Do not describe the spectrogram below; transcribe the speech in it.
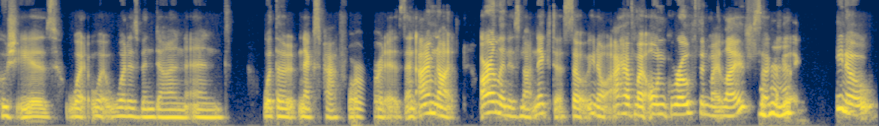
who she is, what what what has been done and what the next path forward is. And I'm not, Arlen is not Nicte. So, you know, I have my own growth in my life. So mm-hmm. I feel like, you know,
